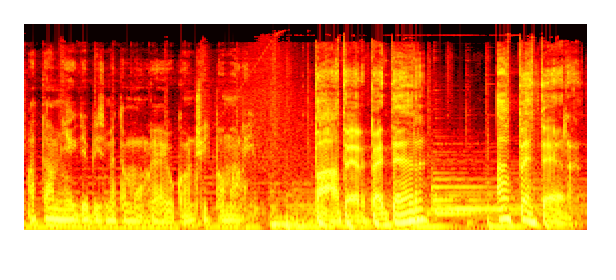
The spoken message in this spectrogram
a tam niekde by sme to mohli aj ukončiť pomaly. Páter Peter a Peter.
